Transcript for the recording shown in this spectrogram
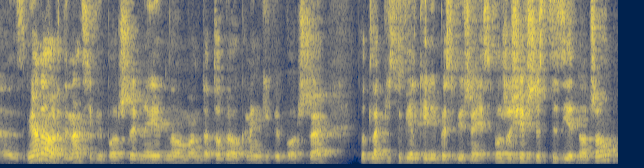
E, zmiana ordynacji wyborczej na jednomandatowe okręgi wyborcze to dla PiSu wielkie niebezpieczeństwo, że się wszyscy zjednoczą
